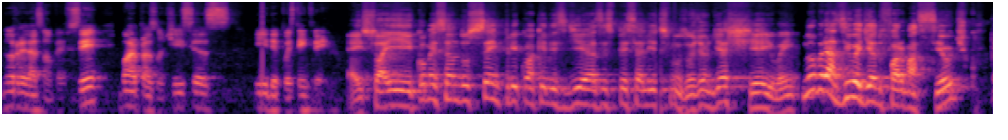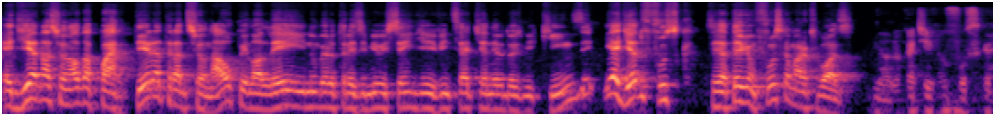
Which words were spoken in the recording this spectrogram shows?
no Redação PFC. Bora para as notícias e depois tem treino. É isso aí, começando sempre com aqueles dias especialíssimos. Hoje é um dia cheio, hein? No Brasil é dia do farmacêutico, é dia nacional da parteira tradicional pela lei número 13.100 de 27 de janeiro de 2015 e é dia do Fusca. Você já teve um Fusca, Marcos Boas? Não, nunca tive um Fusca.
